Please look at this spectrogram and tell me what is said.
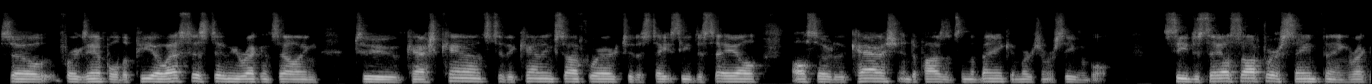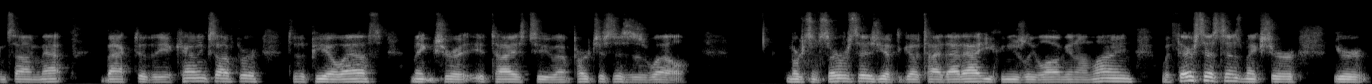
So, for example, the POS system, you're reconciling to cash counts, to the accounting software, to the state seed to sale, also to the cash and deposits in the bank and merchant receivable. Seed to sale software, same thing, reconciling that back to the accounting software, to the POS, making sure it ties to um, purchases as well. Merchant services, you have to go tie that out. You can usually log in online with their systems. Make sure your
